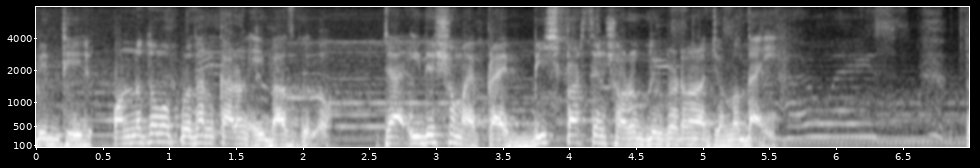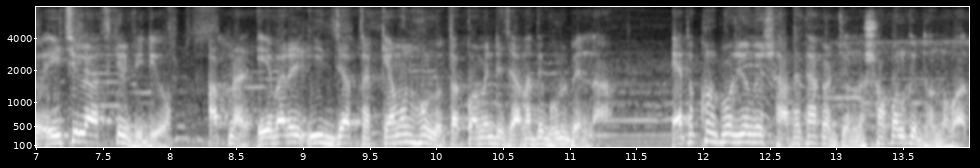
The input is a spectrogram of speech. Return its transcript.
বৃদ্ধির অন্যতম প্রধান কারণ এই বাসগুলো, যা ঈদের সময় প্রায় বিশ পার্সেন্ট সড়ক দুর্ঘটনার জন্য দায়ী। তো এই ছিল আজকের ভিডিও। আপনার এবারের ঈদ যাত্রা কেমন হলো তা কমেন্টে জানাতে ভুলবেন না। এতক্ষণ পর্যন্ত সাথে থাকার জন্য সকলকে ধন্যবাদ।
